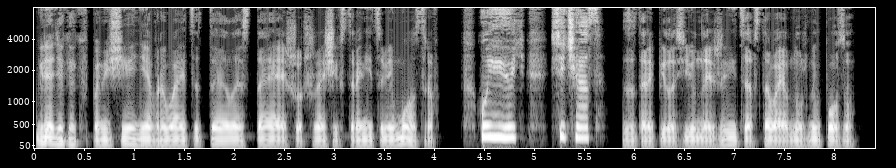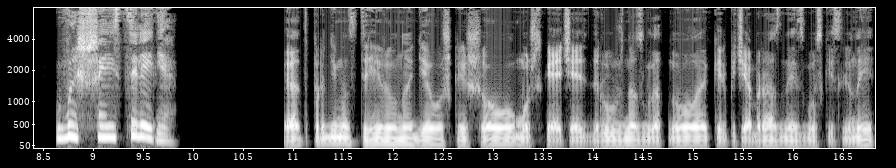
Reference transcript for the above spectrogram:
глядя, как в помещение врывается целая стая шуршащих страницами монстров. «Ой-ой, сейчас!» — заторопилась юная жрица, вставая в нужную позу. «Высшее исцеление!» От продемонстрированного девушкой шоу мужская часть дружно сглотнула кирпичеобразные сгустки слюны,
